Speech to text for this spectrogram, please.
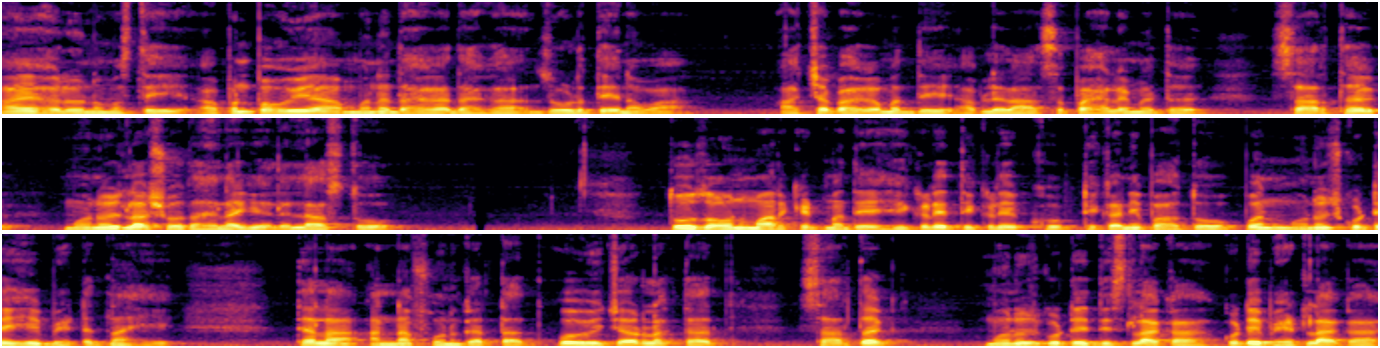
हाय हॅलो नमस्ते. आपण पाहूया मन धागा धागा जोडते नवा. आजच्या भागामध्ये आपल्याला असं पाहायला मिळतं सार्थक मनोजला शोधायला गेलेला असतो. तो जाऊन मार्केटमध्ये इकडे तिकडे खूप ठिकाणी पाहतो पण मनोज कुठेही भेटत नाही. त्याला अण्णा फोन करतात व विचारू लागतात सार्थक मनोज कुठे दिसला का? कुठे भेटला का?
